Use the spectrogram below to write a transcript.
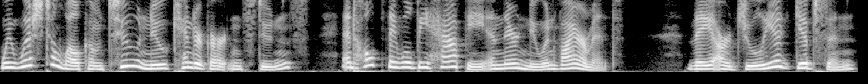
We wish to welcome two new kindergarten students and hope they will be happy in their new environment. They are Julia Gibson,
